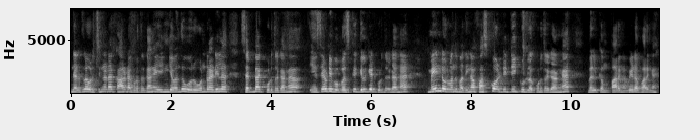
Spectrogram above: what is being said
இந்த இடத்துல ஒரு சின்னதாக கார்டாக கொடுத்துருக்காங்க. இங்கே வந்து ஒரு ஒன்றரை அடியில் செட் பேக் கொடுத்துருக்காங்க சேஃப்டி பர்பஸ்க்கு கில் கேட் கொடுத்துருக்காங்க. மெயின் டோர் வந்து பார்த்தீங்கன்னா ஃபஸ்ட் குவாலிட்டி டீ குட்டில் கொடுத்துருக்காங்க. வெல்கம் பாருங்கள் வீடை பாருங்கள்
